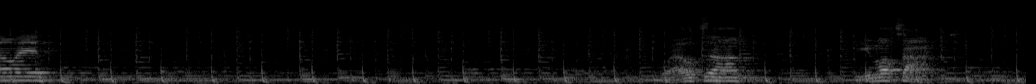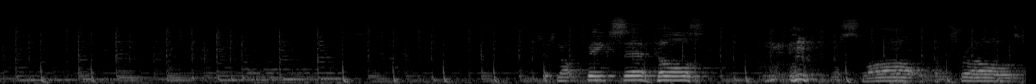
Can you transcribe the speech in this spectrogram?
going. Well done. A few more times. So it's not big circles, small, controlled.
